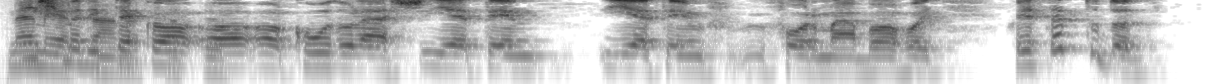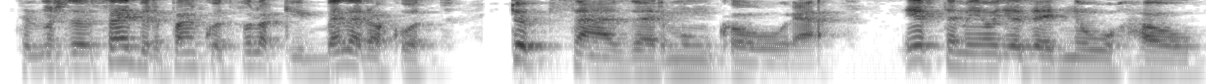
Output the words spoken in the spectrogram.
nem ismeritek a, a, a kódolás ilyetén, ilyetén formában, hogy, hogy ezt nem tudod, tehát most a Cyberpunkot valaki belerakott több százer munkaórát. Értem én, hogy ez egy know-how,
